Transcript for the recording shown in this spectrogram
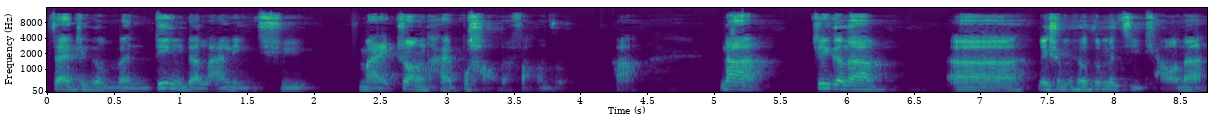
在这个稳定的蓝领区买状态不好的房子啊。那这个呢，呃，为什么有这么几条呢？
